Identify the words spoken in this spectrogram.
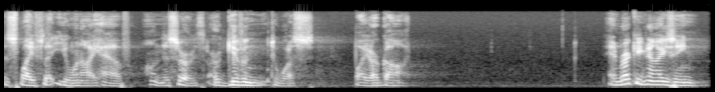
this life that you and I have on this earth, are given to us by our God. And recognizing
